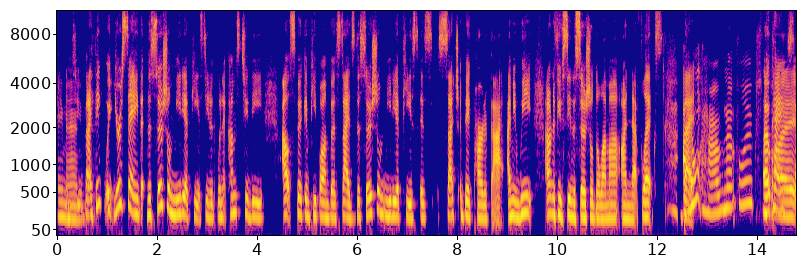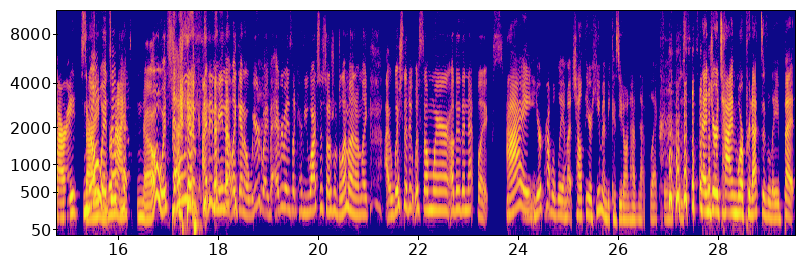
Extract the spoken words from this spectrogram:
into. Amen. But I think what you're saying that the social media piece, you know, when it comes to the outspoken people on both sides, the social media piece is such a big part of that. I mean, we, I don't know if you've seen the social dilemma on Netflix, but I don't have Netflix. okay, sorry. Sorry. no, it's okay. mind. No, it's totally okay. I didn't mean that like in a weird way, but everybody's like, "Have you watched The Social Dilemma?" And I'm like, "I wish that it was somewhere other than Netflix." I, you're probably a much healthier human because you don't have Netflix and just spend your time more productively. But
